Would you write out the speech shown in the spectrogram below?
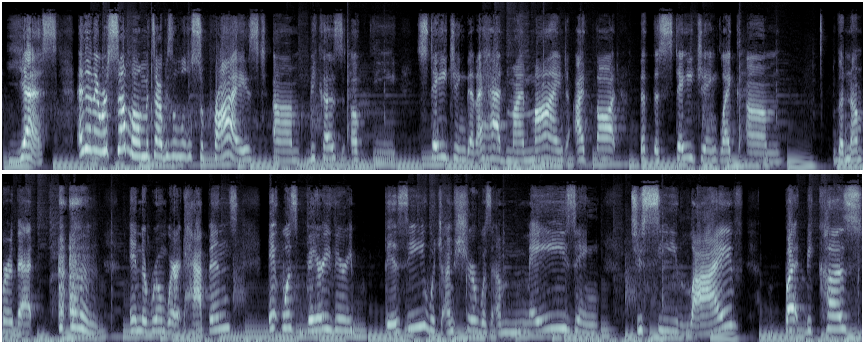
yes. And then there were some moments i was a little surprised um, because of the staging that i had in my mind. I thought that the staging like um, the number that in the room where it happens it was very very busy which i'm sure was amazing to see live but because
